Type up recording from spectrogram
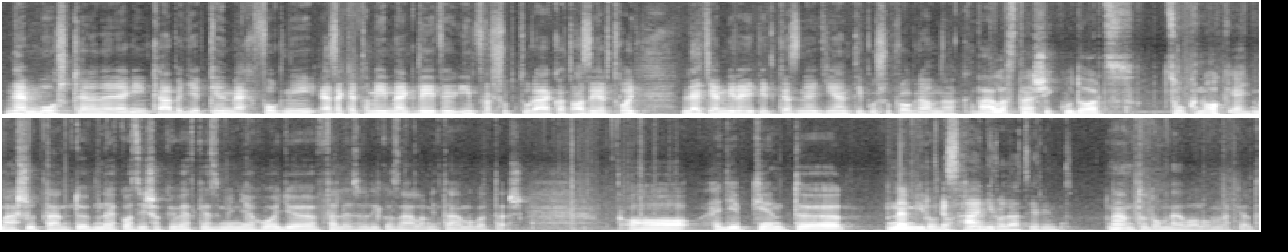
Nem most kellene leginkább egyébként megfogni ezeket a még meglévő infrastruktúrákat azért, hogy legyen mire építkezni egy ilyen típusú programnak? A választási kudarc coknak, egymás után többnek az is a következménye, hogy feleződik az állami támogatás. A, egyébként nem iroda. Ez hány irodát érint? Nem tudom, bevallom neked.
